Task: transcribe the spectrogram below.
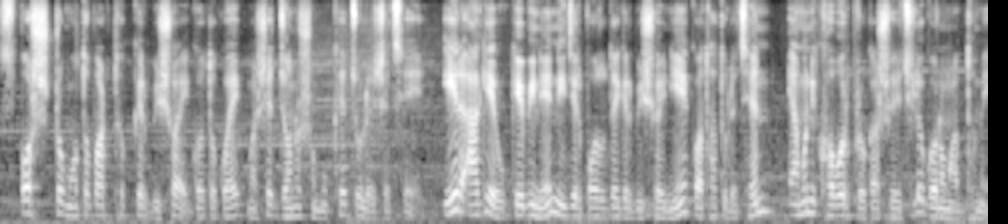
স্পষ্ট মতপার্থক্যের বিষয় গত কয়েক মাসের জনসম্মুখে চলে এসেছে। এর আগেও কেবিনে নিজের পদত্যাগের বিষয় নিয়ে কথা তুলেছেন, এমনই খবর প্রকাশ হয়েছিল গণমাধ্যমে।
